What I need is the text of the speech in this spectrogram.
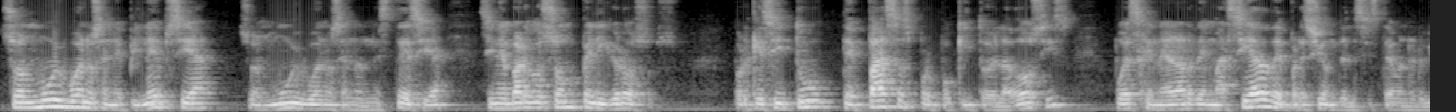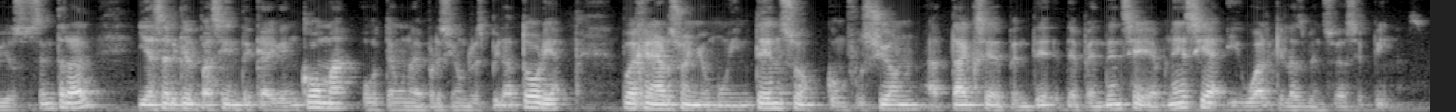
Son muy buenos en epilepsia, son muy buenos en anestesia, sin embargo son peligrosos porque si tú te pasas por poquito de la dosis, puedes generar demasiada depresión del sistema nervioso central y hacer que el paciente caiga en coma o tenga una depresión respiratoria. Puede generar sueño muy intenso, confusión, ataxia, dependencia y amnesia, igual que las benzodiazepinas.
